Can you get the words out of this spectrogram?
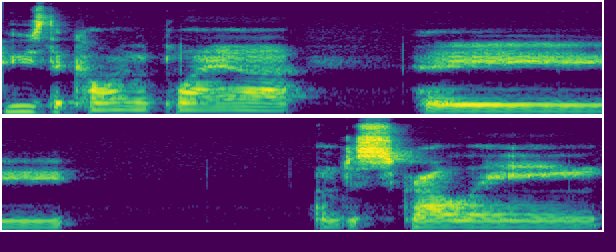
who's the Collingwood player who I'm just scrolling.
